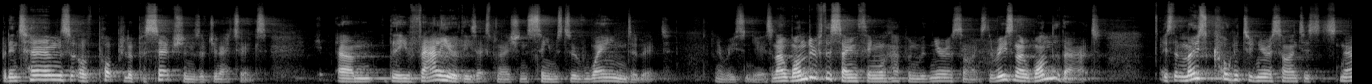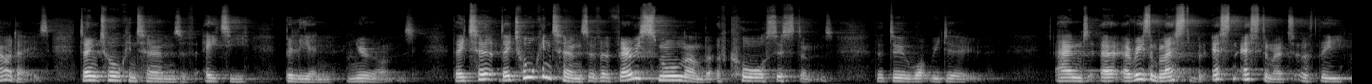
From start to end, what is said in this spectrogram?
But in terms of popular perceptions of genetics, um, the value of these explanations seems to have waned a bit in recent years. And I wonder if the same thing will happen with neuroscience. The reason I wonder that is that most cognitive neuroscientists nowadays don't talk in terms of 80 billion neurons. They, ter- they talk in terms of a very small number of core systems that do what we do. And a, a reasonable est- est- estimate of the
